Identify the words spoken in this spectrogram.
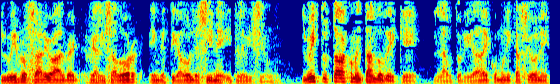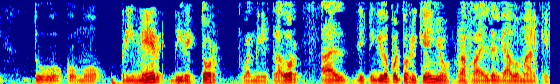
Luis Rosario Albert, realizador e investigador de cine y televisión. Luis, tú estabas comentando de que la Autoridad de Comunicaciones tuvo como primer director o administrador al distinguido puertorriqueño Rafael Delgado Márquez.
